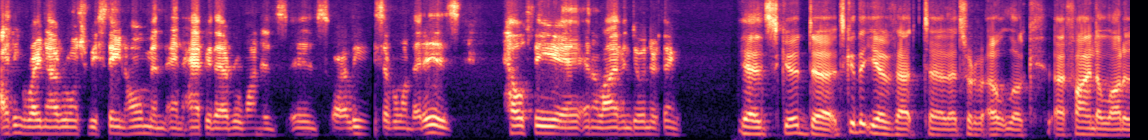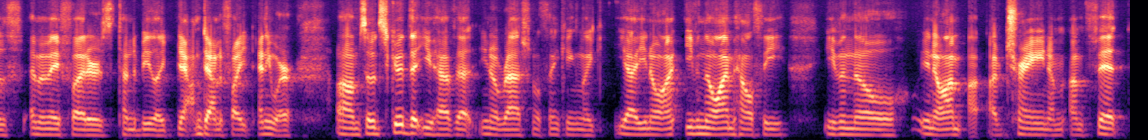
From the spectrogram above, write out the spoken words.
I think right now everyone should be staying home and, and happy that everyone is is, or at least everyone that is healthy and, and alive and doing their thing. Yeah, it's good. Uh, it's good that you have that uh, that sort of outlook. I find a lot of MMA fighters tend to be like, "Yeah, I'm down to fight anywhere." Um, so it's good that you have that, you know, rational thinking. Like, yeah, you know, I, even though I'm healthy, even though you know I'm I've trained, I'm I'm fit,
